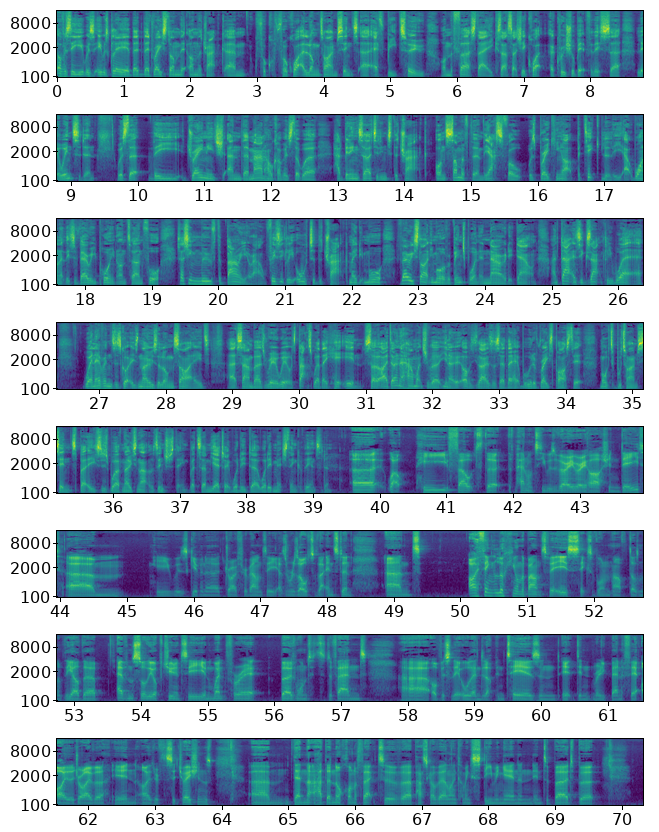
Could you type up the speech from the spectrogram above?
obviously it was it was clear that they'd raced on the on the track um, for for quite a long time since uh, FP two on the first day because that's actually quite a crucial bit for this uh, little incident was that the drainage and the manhole covers that were had been inserted into the track on some of them the asphalt was breaking up, particularly at one at this very point on turn four. It's actually moved the barrier out, physically altered the track, made it more very slightly more of a pinch point and narrowed it down, and that is exactly where when Evans has got his nose alongside uh, Sam Bird's rear wheels, that's where they hit in. So I don't know how much of a, you know, obviously, as I said, they would have raced past it multiple times since, but it's just worth noting that was interesting. But um, yeah, Jake, what did, uh, what did Mitch think of the incident? Uh, well, he felt that the penalty was very, very harsh indeed. Um, he was given a drive-through penalty as a result of that incident, and I think looking on the balance of it is six of one and a half dozen of the other. Evans saw the opportunity and went for it. Bird wanted to defend. Uh, obviously, it all ended up in tears, and it didn't really benefit either driver in either of the situations. Um, then that had the knock-on effect of uh, Pascal Wehrlein coming steaming in and into Bird, but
